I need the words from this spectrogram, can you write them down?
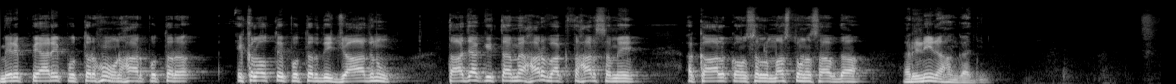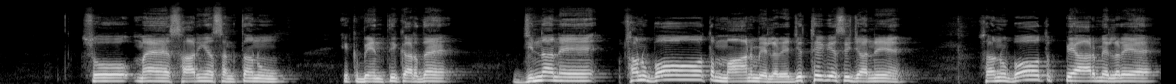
ਮੇਰੇ ਪਿਆਰੇ ਪੁੱਤਰ, ਹੋਣਹਾਰ ਪੁੱਤਰ, ਇਕਲੌਤੇ ਪੁੱਤਰ ਦੀ ਯਾਦ ਨੂੰ ਤਾਜ਼ਾ ਕੀਤਾ। ਮੈਂ ਹਰ ਵਕਤ, ਹਰ ਸਮੇਂ ਅਕਾਲ ਕੌਂਸਲ ਮਸਤੋਨਾ ਸਾਹਿਬ ਦਾ ਰਿਣੀ ਰਹਾਂਗਾ ਜੀ। ਸੋ ਮੈਂ ਸਾਰੀਆਂ ਸੰਗਤਾਂ ਨੂੰ ਇੱਕ ਬੇਨਤੀ ਕਰਦਾ ਜਿਨ੍ਹਾਂ ਨੇ ਸਾਨੂੰ ਬਹੁਤ ਮਾਣ ਮਿਲ ਰਿਹਾ, ਜਿੱਥੇ ਵੀ ਅਸੀਂ ਜਾਂਦੇ ਹਾਂ, ਸਾਨੂੰ ਬਹੁਤ ਪਿਆਰ ਮਿਲ ਰਿਹਾ ਹੈ।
